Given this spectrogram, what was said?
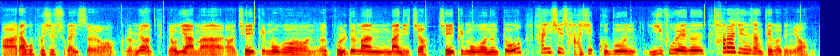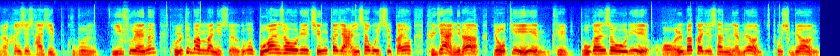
아, 라고 보실 수가 있어요. 그러면 여기 아마 어, JP 모건 어, 골드만만 있죠. JP 모건은 또 1시 49분 이후에는 사라진 상태거든요. 1시 49분 이후에는 골드만만 있어요. 그럼 모간 서울이 지금까지 안 사고 있을까요? 그게 아니라 여기 그 모간 서울이 얼마까지 샀냐면 보시면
